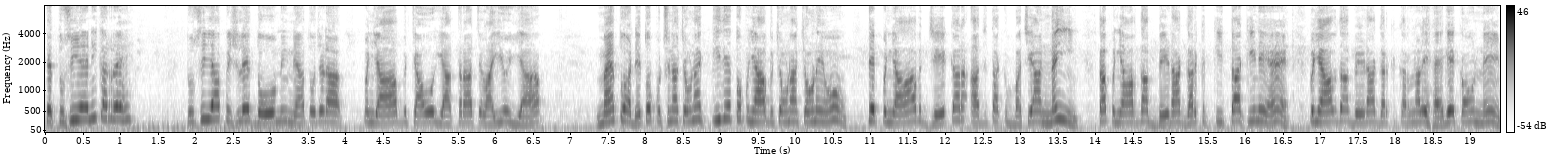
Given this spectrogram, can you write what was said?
ਤੇ ਤੁਸੀਂ ਇਹ ਨਹੀਂ ਕਰ ਰਹੇ? ਤੁਸੀਂ ਆ ਪਿਛਲੇ 2 ਮਹੀਨਿਆਂ ਤੋਂ ਜਿਹੜਾ ਪੰਜਾਬ ਬਚਾਓ ਯਾਤਰਾ ਚਲਾਈ ਹੋਈ ਆ, ਮੈਂ ਤੁਹਾਡੇ ਤੋਂ ਪੁੱਛਣਾ ਚਾਹਣਾ ਕਿਹਦੇ ਤੋਂ ਪੰਜਾਬ ਬਚਾਉਣਾ ਚਾਹੁੰਦੇ ਹੋ? ਤੇ ਪੰਜਾਬ ਜੇਕਰ ਅੱਜ ਤੱਕ ਬਚਿਆ ਨਹੀਂ, ਤਾਂ ਪੰਜਾਬ ਦਾ ਬੇੜਾ ਗਰਕ ਕੀਤਾ ਕਿਹਨੇ ਹੈ? ਪੰਜਾਬ ਦਾ ਬੇੜਾ ਗਰਕ ਕਰਨ ਵਾਲੇ ਹੈਗੇ ਕੌਣ ਨੇ?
